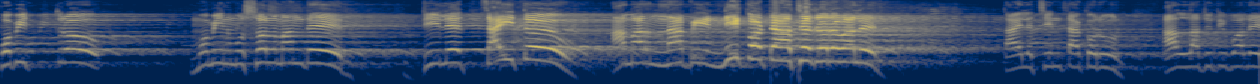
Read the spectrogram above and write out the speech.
পবিত্র মমিন মুসলমানদের দিলে চাইতেও আমার নাবি নিকটে আছে জোরে বলেন। তাইলে চিন্তা করুন, আল্লাহ যদি বলে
